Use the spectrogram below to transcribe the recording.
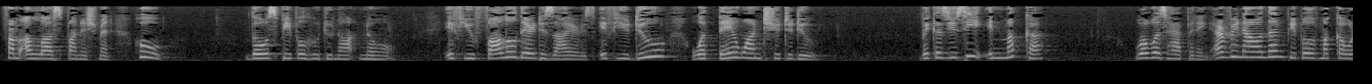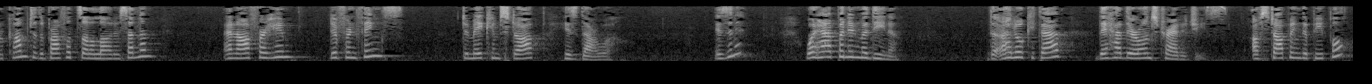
from Allah's punishment. Who? Those people who do not know. If you follow their desires, if you do what they want you to do. Because you see, in Makkah, what was happening? Every now and then, people of Makkah would come to the Prophet ﷺ and offer him different things to make him stop his da'wah. Isn't it? What happened in Medina? The Ahlul Kitab, they had their own strategies of stopping the people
